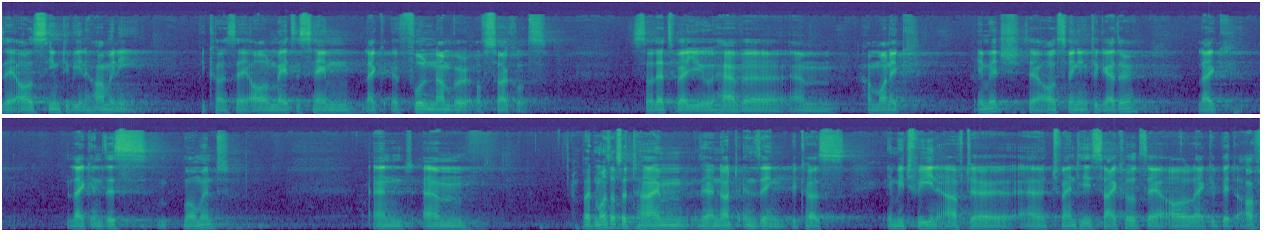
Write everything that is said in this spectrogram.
they all seem to be in harmony because they all made the same, like a full number of circles. So that's where you have a um, harmonic image. They're all swinging together like, like in this moment. And, um, but most of the time they're not in sync because in between after uh, 20 cycles they're all like a bit off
